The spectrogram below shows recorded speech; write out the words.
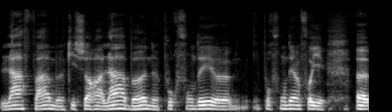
la femme qui sera la bonne pour fonder euh, pour fonder un foyer. Euh,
